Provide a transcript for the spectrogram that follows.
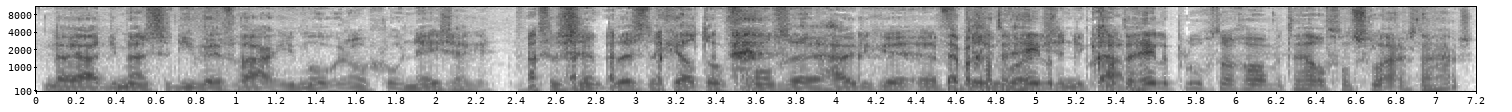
Nou ja, die mensen die wij vragen, die mogen nog gewoon nee zeggen. Zo simpel is Dat geldt ook voor onze huidige uh, ja, gaat, de hele, in de gaat de hele ploeg dan gewoon met de helft van het salaris naar huis?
